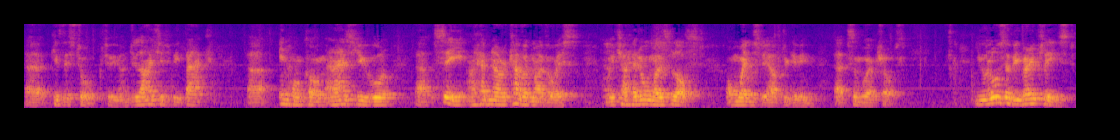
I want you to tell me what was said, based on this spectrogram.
uh, give this talk to you. I'm delighted to be back uh, in Hong Kong, and as you will uh, see, I have now recovered my voice, which I had almost lost on Wednesday after giving some workshops. You will also be very pleased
